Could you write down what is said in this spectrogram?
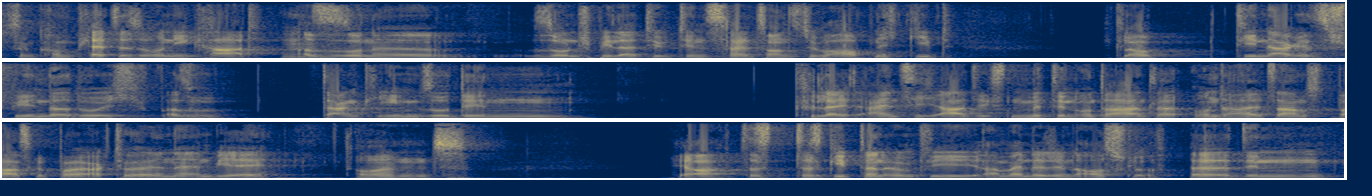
so ein komplettes Unikat. Mhm. Also so eine, so ein Spielertyp, den es halt sonst überhaupt nicht gibt. Ich glaube, die Nuggets spielen dadurch, also dank ihm so den vielleicht einzigartigsten mit den unterhalt unterhaltsamsten Basketball aktuell in der NBA. Und ja, das, das gibt dann irgendwie am Ende den Ausschluss, äh, den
